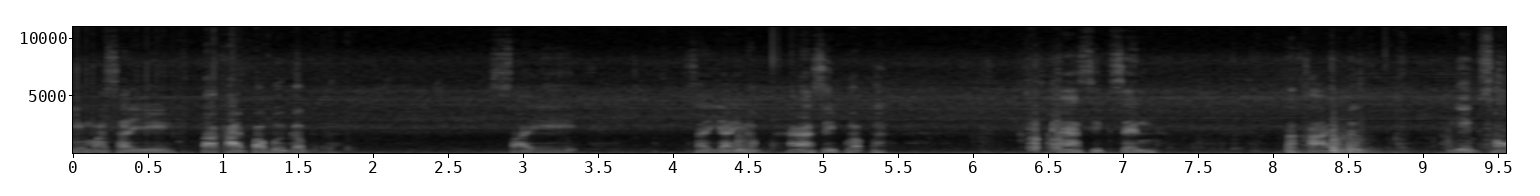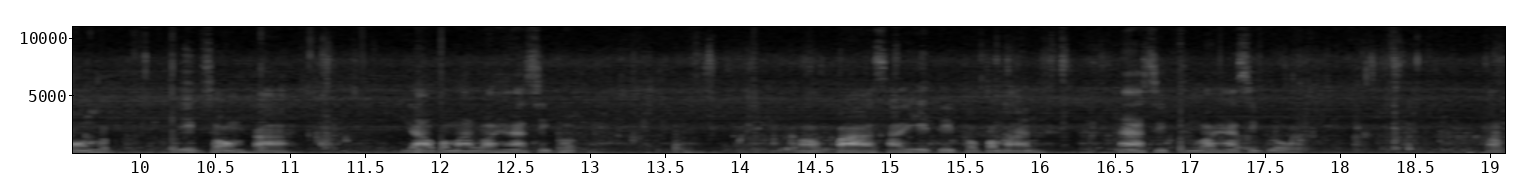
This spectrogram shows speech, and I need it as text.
นี้มาใส่ตาข่ายปลาบึกครับไซส์ไซส์ใหญ่ครับห้าสิบครับห้าสิบเซนตาข่ายลึกยี่สิบสองครับยี่สิบสองตายาวประมาณร้อยห้าสิบครับอ้าปลาไซส์ติดก็ประมาณห้าสิบถึงร้อยห้าสิบโลครับ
